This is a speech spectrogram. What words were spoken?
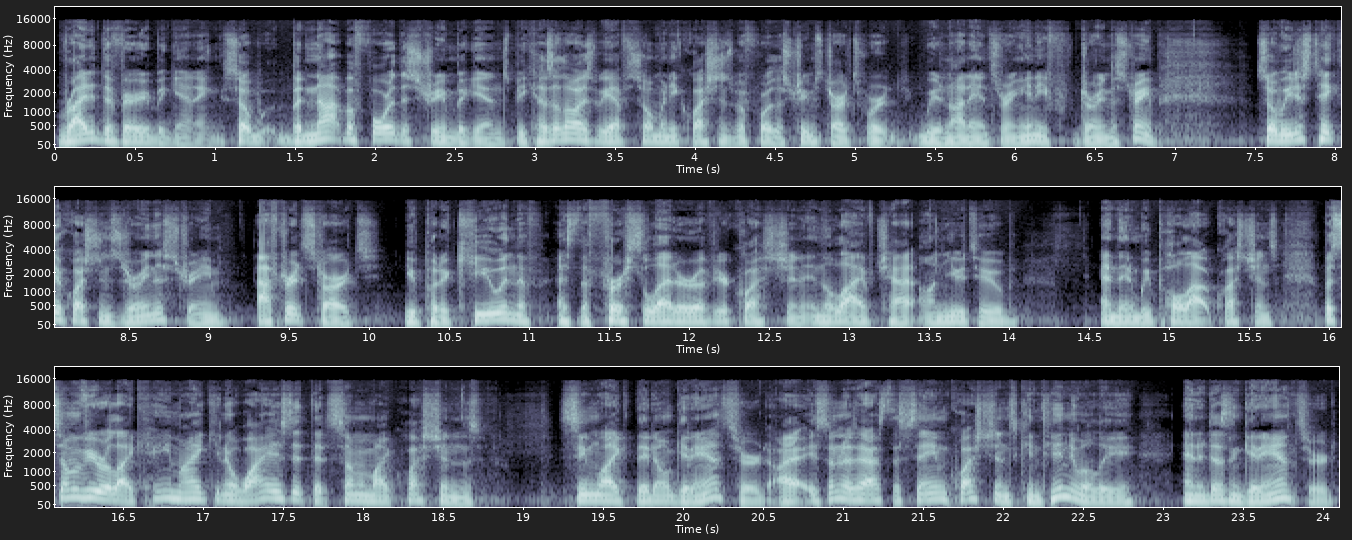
right at the very beginning. So, but not before the stream begins because otherwise we have so many questions before the stream starts where we're not answering any during the stream. So we just take the questions during the stream. After it starts, you put a Q in the as the first letter of your question in the live chat on YouTube, and then we pull out questions. But some of you are like, "Hey, Mike, you know, why is it that some of my questions seem like they don't get answered? I sometimes ask the same questions continually, and it doesn't get answered.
